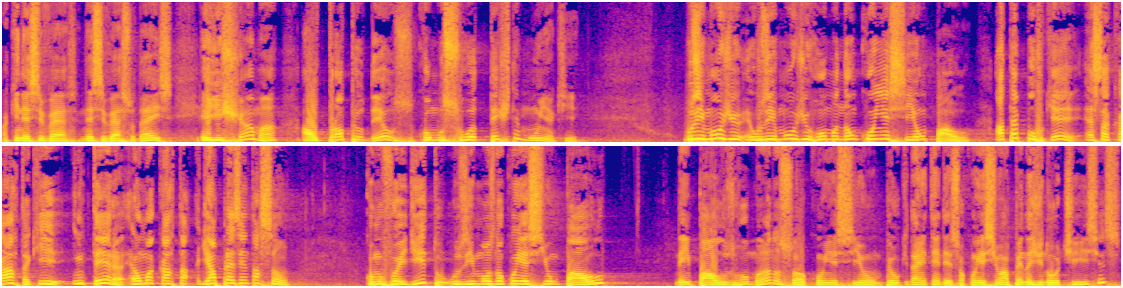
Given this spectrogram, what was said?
aqui nesse verso, nesse verso 10, ele chama ao próprio Deus como sua testemunha aqui. Os irmãos, de, os irmãos de Roma não conheciam Paulo, até porque essa carta aqui inteira é uma carta de apresentação. Como foi dito, os irmãos não conheciam Paulo, nem Paulo os romanos, só conheciam, pelo que dá a entender, só conheciam apenas de notícias.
